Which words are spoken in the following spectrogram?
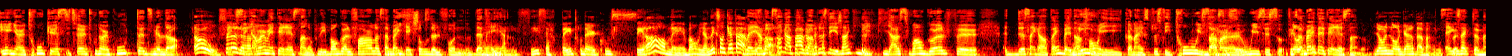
et il y a un trou que si tu fais un trou d'un coup, tu as 10 000 Oh, ça. C'est quand même intéressant. Là. Pour les bons golfeurs, là, ça peut Oui. être quelque chose de le fun, d'attrayant. C'est certain. Tout d'un coup, c'est rare, mais bon, il y en a qui sont capables. Ben, il y en a qui sont capables. En plus, les gens qui, qui souvent au golf euh, de Saint-Quentin, ben, dans Oui. le fond, ils connaissent plus les trous, ils Ben, savent un-. Oui, c'est ça. Fait que ça peut être intéressant, là. Ils ont une longueur d'avance. Exactement.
